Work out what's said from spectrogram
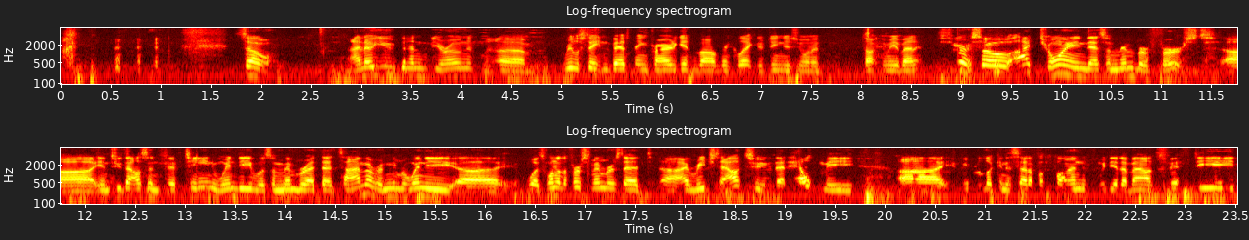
so I know you've done your own um, real estate investing prior to getting involved in Collective Genius. You want to talk to me about it? Sure. So I joined as a member first uh, in 2015. Wendy was a member at that time. I remember Wendy uh, was one of the first members that uh, I reached out to that helped me. Uh, we were looking to set up a fund. We did about 50,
